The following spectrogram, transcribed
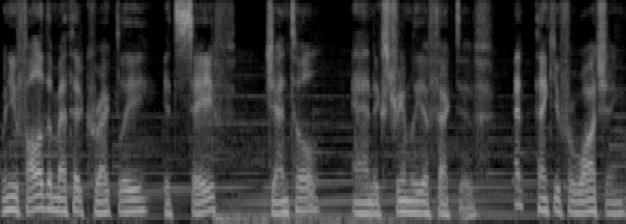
When you follow the method correctly, it's safe, gentle, and extremely effective. And thank you for watching.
